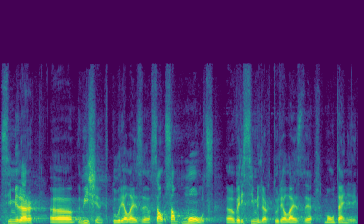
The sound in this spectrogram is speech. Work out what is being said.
similar uh, wishing to realize uh, some, some modes uh, very similar to realize the mountaineering.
